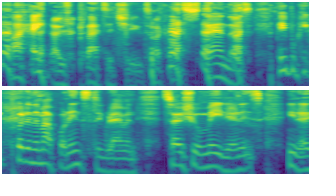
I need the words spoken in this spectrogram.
I hate those platitudes. I can't stand those. People keep putting them up on Instagram and social media, and it's you know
